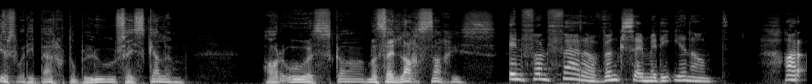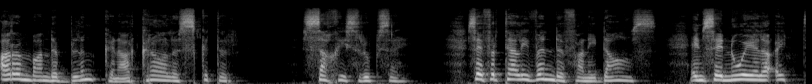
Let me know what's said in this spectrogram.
Eers oor die bergtop loer sy skelm. Haar oë skaam, maar sy lag saggies. En van ver af wink sy met die een hand. Haar armbande blink en haar krale skitter. Saggies roep sy. Sy vertel die winde van die dans en sy nooi hulle uit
